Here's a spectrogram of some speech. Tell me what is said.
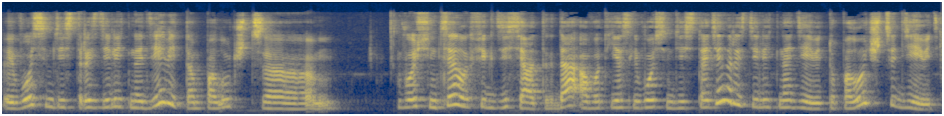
80 разделить на 9, там получится 8 целых фиг десятых, да, а вот если 81 разделить на 9, то получится 9.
